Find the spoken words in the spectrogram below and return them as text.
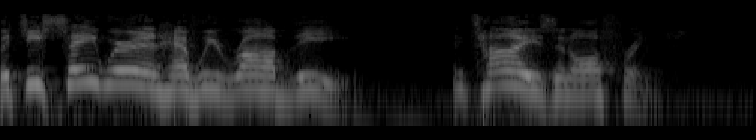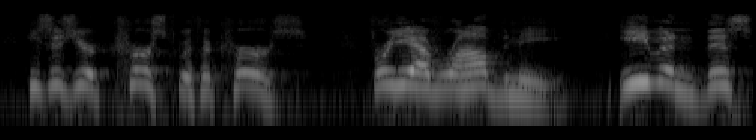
But ye say, Wherein have we robbed thee? And tithes and offerings. He says, You're cursed with a curse, for ye have robbed me, even this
